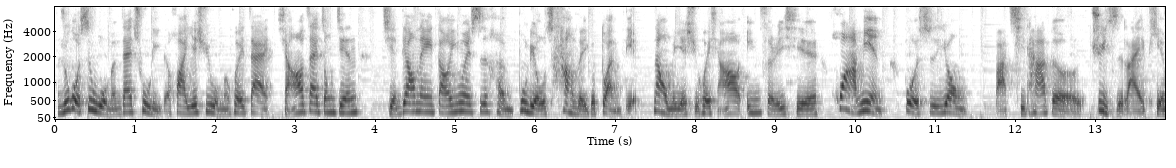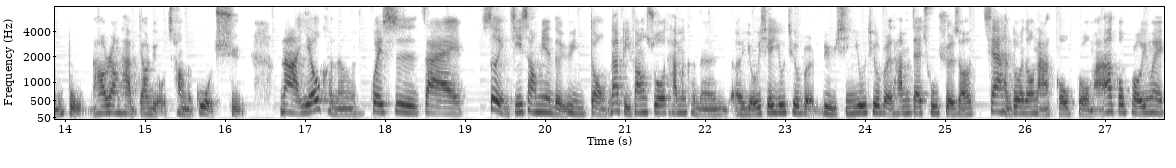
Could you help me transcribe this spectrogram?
如果是我们在处理的话，也许我们会在想要在中间。剪掉那一刀，因为是很不流畅的一个断点，那我们也许会想要 insert 一些画面，或者是用把其他的句子来填补，然后让它比较流畅的过去。那也有可能会是在。摄影机上面的运动，那比方说他们可能呃有一些 YouTuber 旅行 YouTuber，他们在出去的时候，现在很多人都拿 GoPro 嘛，那 GoPro 因为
